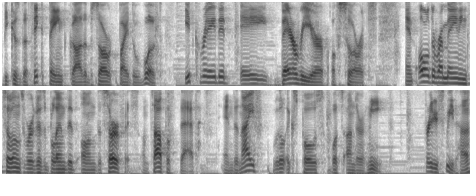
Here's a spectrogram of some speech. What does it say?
Because the thick paint got absorbed by the wood, it created a barrier of sorts, and all the remaining tones were just blended on the surface, on top of that, and the knife will expose what's underneath. Pretty sweet, huh?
